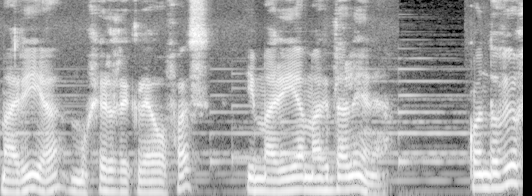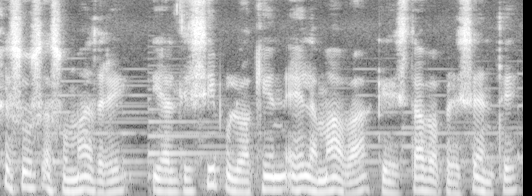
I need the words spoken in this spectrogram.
María, mujer de Cleofas, y María Magdalena. Cuando vio Jesús a su madre y al discípulo a quien él amaba, que estaba presente,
